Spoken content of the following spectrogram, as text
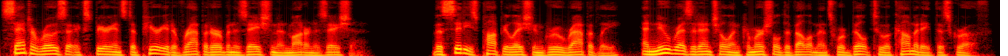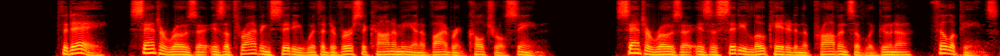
Santa Rosa experienced a period of rapid urbanization and modernization. The city's population grew rapidly, and new residential and commercial developments were built to accommodate this growth. Today, Santa Rosa is a thriving city with a diverse economy and a vibrant cultural scene. Santa Rosa is a city located in the province of Laguna, Philippines.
